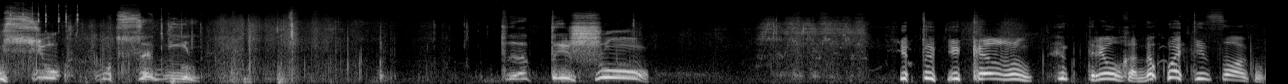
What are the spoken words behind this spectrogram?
Усю! Оце він! Та ти що? Я тобі кажу, трьоха, давай пісаку.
